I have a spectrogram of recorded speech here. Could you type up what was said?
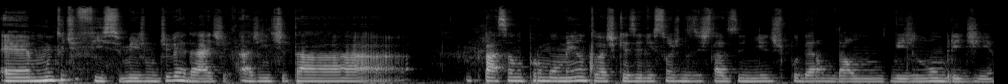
É muito difícil mesmo, de verdade. A gente tá passando por um momento, acho que as eleições nos Estados Unidos puderam dar um vislumbre de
